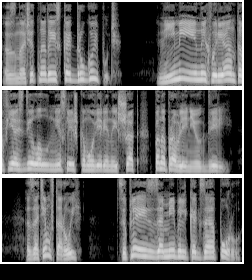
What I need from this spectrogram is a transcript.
Значит, надо искать другой путь. Не имея иных вариантов, я сделал не слишком уверенный шаг по направлению к двери. Затем второй. Цепляясь за мебель как за опору,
